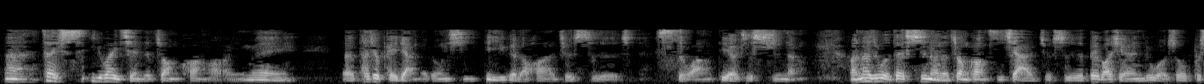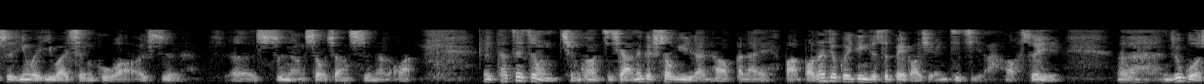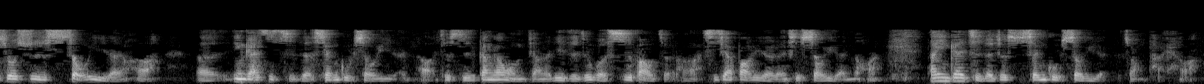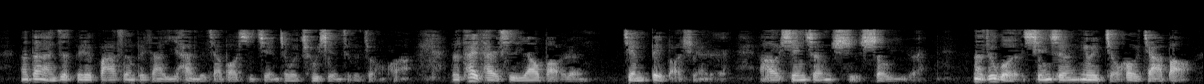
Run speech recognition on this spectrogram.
那在意外险的状况哦，因为呃，他就赔两个东西，第一个的话就是死亡，第二是失能。啊，那如果在失能的状况之下，就是被保险人如果说不是因为意外身故啊，而是呃失能受伤失能的话，那，他在这种情况之下，那个受益人哈，本来保保单就规定就是被保险人自己了啊，所以呃，如果说是受益人哈。呃，应该是指的身故受益人哈，就是刚刚我们讲的例子，如果施暴者哈，施加暴力的人是受益人的话，他应该指的就是身故受益人的状态哈。那当然，这会发生非常遗憾的家暴事件，就会出现这个状况。而太太是腰保人兼被保险人，然后先生是受益人。那如果先生因为酒后家暴，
